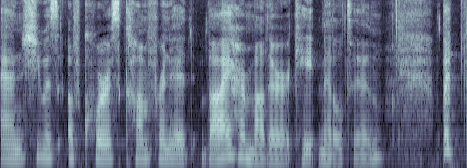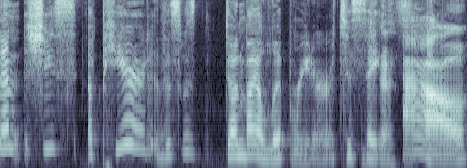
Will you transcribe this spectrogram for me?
And she was, of course, comforted by her mother, Kate Middleton. But then she appeared, this was done by a lip reader, to say, Yes. ow.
